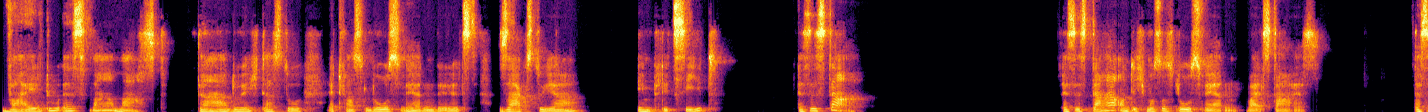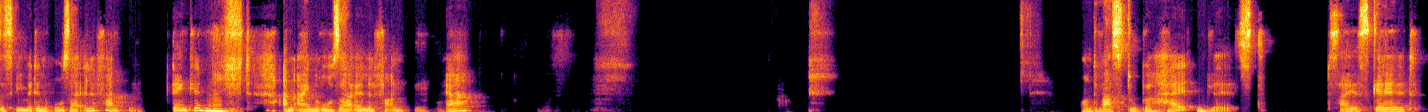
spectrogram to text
Weil du es wahr machst. Dadurch, dass du etwas loswerden willst, sagst du ja implizit, es ist da. Es ist da und ich muss es loswerden, weil es da ist. Das ist wie mit dem rosa Elefanten. Denke nicht an einen rosa Elefanten, ja? Und was du behalten willst, sei es Geld,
